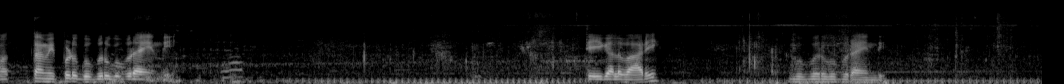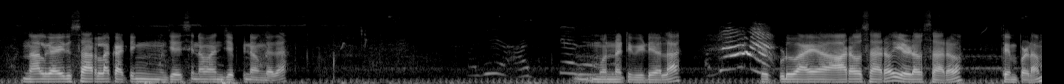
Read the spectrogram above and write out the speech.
మొత్తం ఇప్పుడు గుబురు గుబురు అయింది తీగలు వారి గుబురు గుబురు అయింది నాలుగైదు సార్ల కటింగ్ చేసినామని చెప్పినాం కదా. మొన్నటి వీడియోలా. ఇప్పుడు ఆరోసారో ఏడవసారో తెంపడం.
